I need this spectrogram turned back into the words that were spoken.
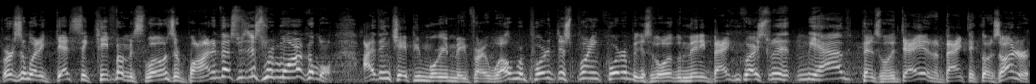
versus what it gets to keep from its loans or bond investments is remarkable. I think JP Morgan may very well report a disappointing quarter because of all the many banking crises we have. Depends on the day and the bank that goes under.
